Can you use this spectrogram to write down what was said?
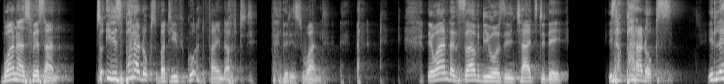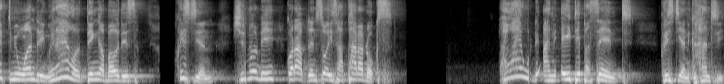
Bwana asifiwe sana. So it is paradox, but you go and find out there is one, the one that served you was in church today. It's a paradox. It left me wondering when I thinking about this, Christian should not be corrupt, and so it's a paradox. Why would an 80% Christian country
